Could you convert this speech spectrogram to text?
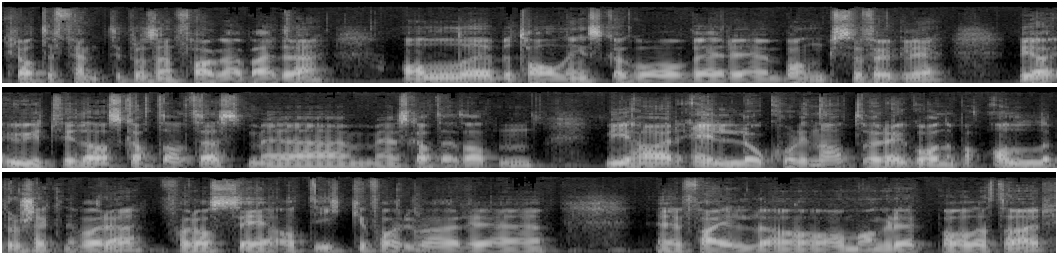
krav til 50 fagarbeidere. All eh, betaling skal gå over eh, bank, selvfølgelig. Vi har utvida skatteattest med, med, Skatteetaten. Vi har LO-koordinatorer gående på alle prosjektene våre for å se at det ikke foregår eh, feil og mangler på dette her.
